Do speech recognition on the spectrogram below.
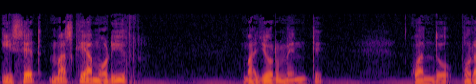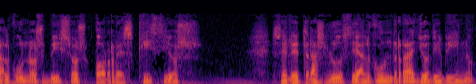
y sed más que a morir, mayormente cuando por algunos visos o resquicios se le trasluce algún rayo divino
